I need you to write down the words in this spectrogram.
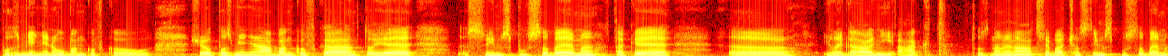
pozměněnou bankovkou. Že pozměněná bankovka to je svým způsobem také e, ilegální akt, to znamená třeba častým způsobem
